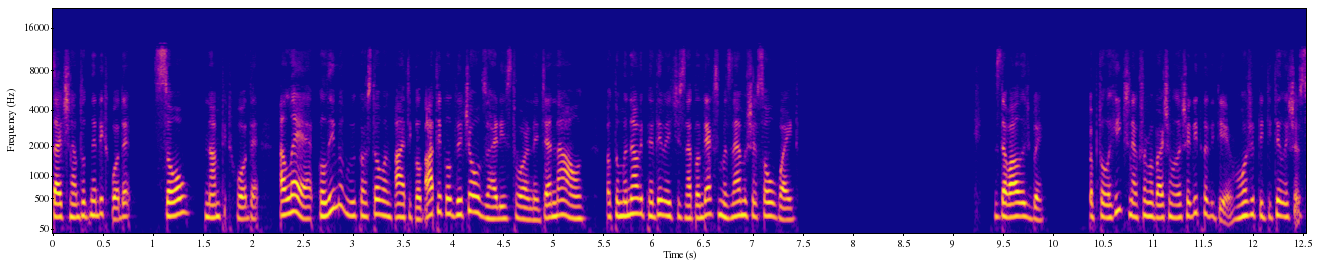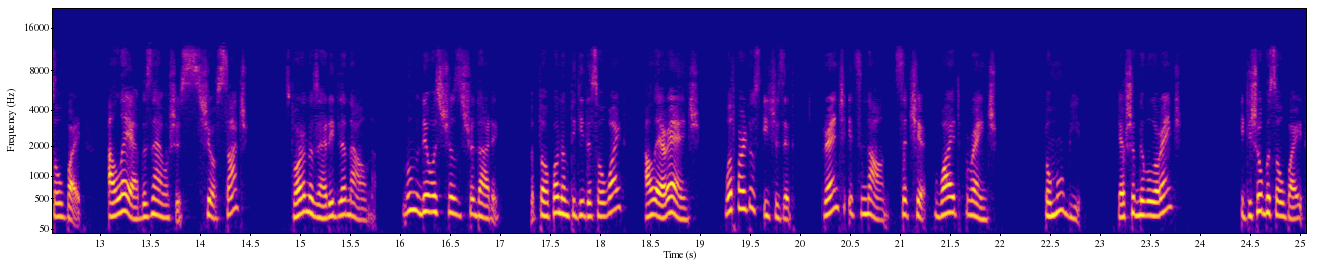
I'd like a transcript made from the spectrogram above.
Such нам тут не підходить. So нам підходить. Але коли ми використовуємо article, article для чого взагалі створений? Для noun. Тобто ми навіть не дивлячись на контекст, ми знаємо, що so white. Здавалось би. Тобто логічно, якщо ми бачимо лише відповіді, може підійти лише so white. Але ми знаємо, що, що such створено взагалі для науна. Ми дивимося, що, що далі. Тобто, нам підійде so white, але range. What part of each is it? Range – it's a noun, such a wide range. Тому б, якщо б не було range, і пішов би so white,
